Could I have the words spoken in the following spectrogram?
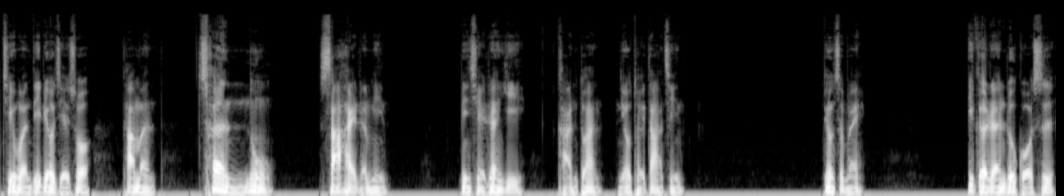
经文第六节说，他们趁怒杀害人命，并且任意砍断牛腿大筋。弟兄姊妹，一个人如果是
